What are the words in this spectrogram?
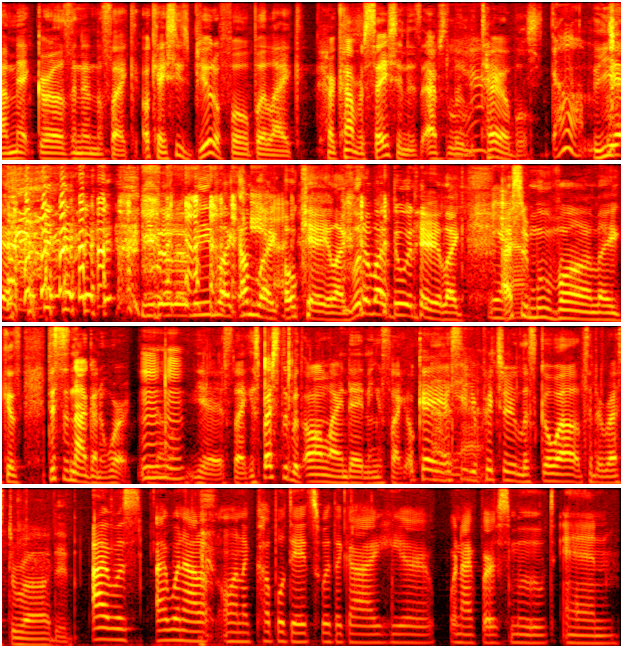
I met girls and then it's like, okay, she's beautiful, but like her conversation is absolutely Yeah. terrible. She's dumb. Yeah. you know what I mean? Like, I'm like, okay, like, what am I doing here? Like, I should move on, like, because this is not going to work. You know? Mm-hmm. Yeah, it's like, especially with online dating, it's like, okay, Oh, I see yeah. your picture. Let's go out to the restaurant. And, I was I went out on a couple dates with a guy here when I first moved and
